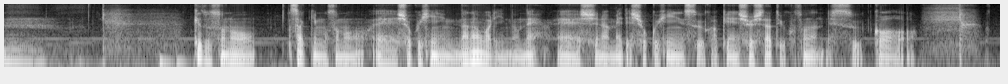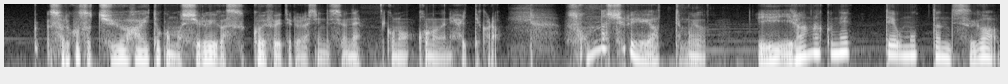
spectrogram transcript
うん。けど、その、さっきもその、えー、食品7割のね、えー、品目で食品数が減少したということなんですが、それこそチューハイとかも種類がすっごい増えてるらしいんですよね。このコロナに入ってから。そんな種類あってもいいらなくねって思ったんですが、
